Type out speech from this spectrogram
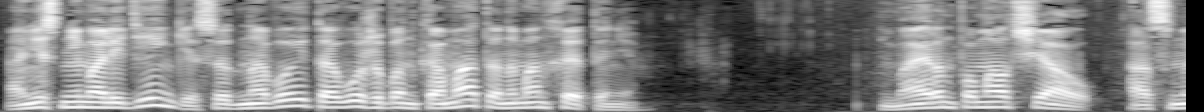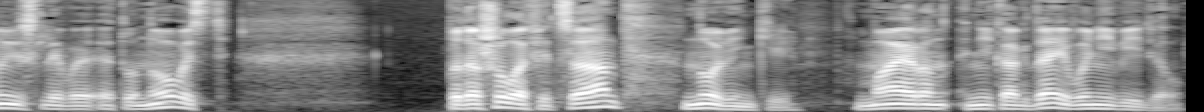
Они снимали деньги с одного и того же банкомата на Манхэттене. Майрон помолчал, осмысливая эту новость. Подошел официант, новенький. Майрон никогда его не видел.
